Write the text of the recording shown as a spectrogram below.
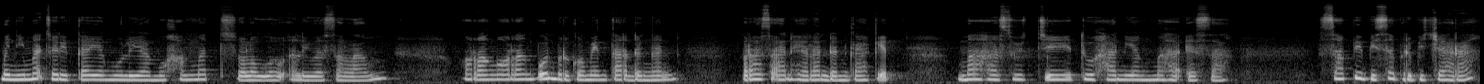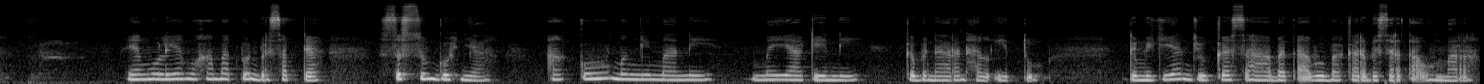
Menyimak cerita yang mulia Muhammad Shallallahu Alaihi Wasallam, orang-orang pun berkomentar dengan perasaan heran dan kaget. Maha suci Tuhan yang Maha Esa. Sapi bisa berbicara? Yang mulia Muhammad pun bersabda, Sesungguhnya aku mengimani, meyakini kebenaran hal itu. Demikian juga sahabat Abu Bakar beserta Umar.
